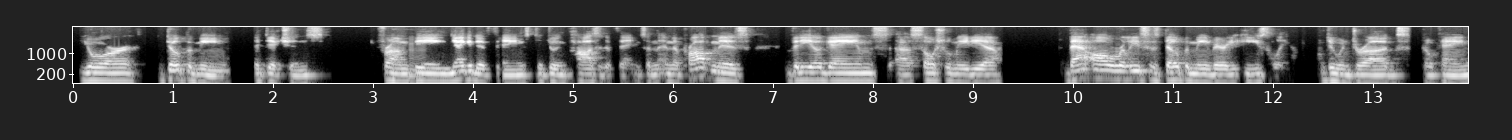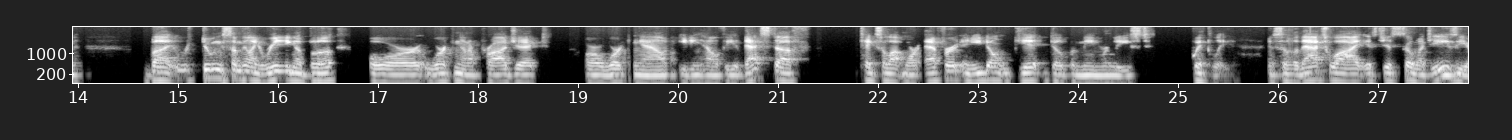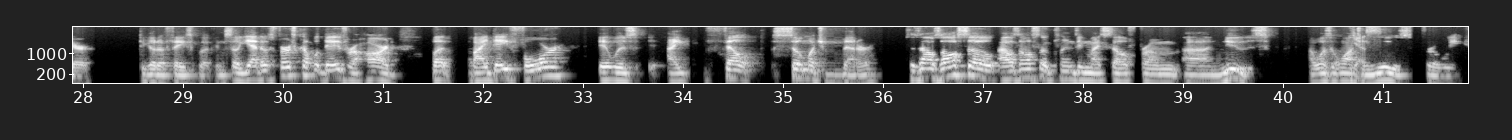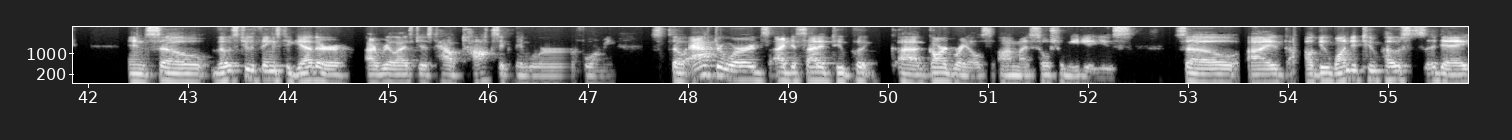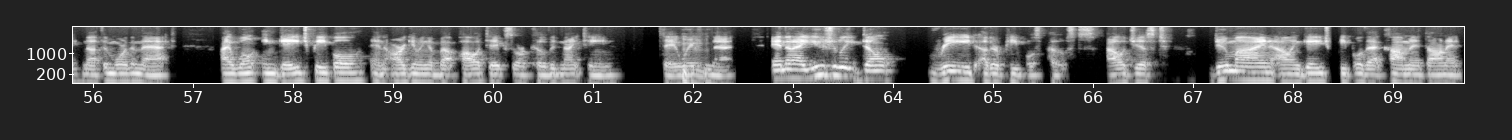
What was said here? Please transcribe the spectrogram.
your dopamine addictions from Mhm. being negative things to doing positive things. And, and the problem is video games, uh, social media, that all releases dopamine very easily, doing drugs, cocaine. But doing something like reading a book or working on a project or working out, eating healthy, that stuff takes a lot more effort and you don't get dopamine released quickly. And so that's why it's just so much easier to go to Facebook. And so yeah, those first couple of days were hard, but by day 4, it was I felt so much better because I was also I was also cleansing myself from uh, news. I wasn't watching Yes. news for a week. And so those two things together, I realized just how toxic they were for me. So afterwards, I decided to put uh, guardrails on my social media use. So I I'll do one to two posts a day, nothing more than that. I won't engage people in arguing about politics or COVID nineteen. Stay away mm-hmm. from that. And then I usually don't read other people's posts. I'll just do mine. I'll engage people that comment on it,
